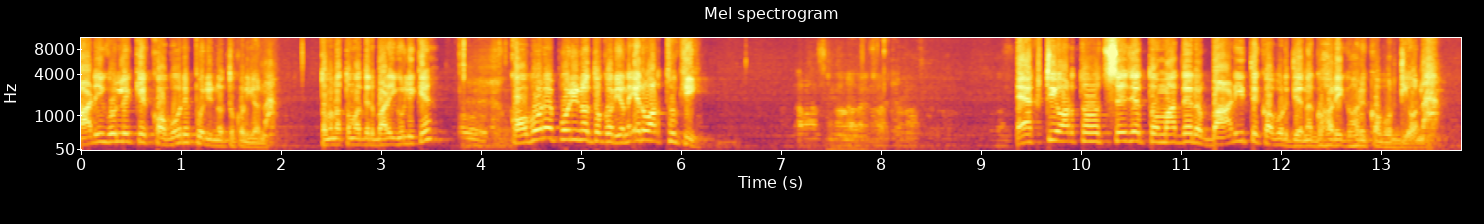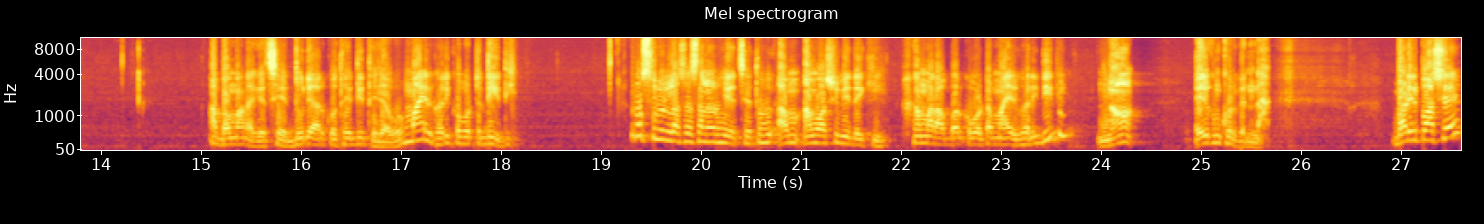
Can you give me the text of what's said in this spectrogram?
বাড়িগুলিকে কবরে পরিণত করিও না। তোমরা তোমাদের বাড়িগুলিকে কবরে পরিণত করিও না। এর অর্থ কি? একটি অর্থ হচ্ছে যে তোমাদের বাড়িতে কবর দিও না, ঘরে ঘরে কবর দিও না। আব্বা মারা গেছে, দূরে আর কোথায় দিতে যাব? মায়ের ঘরে কবরটা দিয়ে দিই। রসুল্লাহ সাল্লামের হয়েছে তো আম- অসুবিধা কি আমার আব্বার কবরটা মায়ের ঘরে দিয়ে দিই না, এরকম করবেন না। বাড়ির পাশে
